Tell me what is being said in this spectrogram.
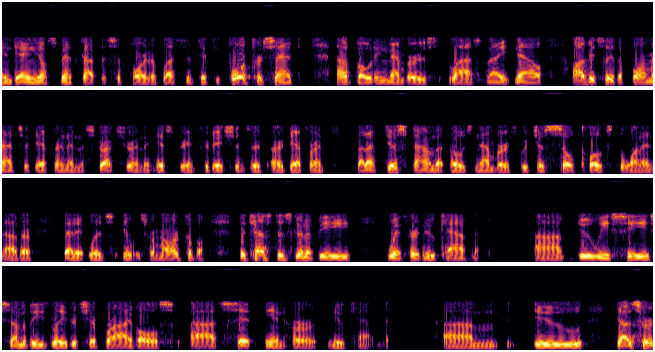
and Danielle Smith got the support of less than 54% of voting members last night. Now, obviously, the formats are different, and the structure and the history and traditions are, are different. But I've just found that those numbers were just so close to one another that it was it was remarkable. The test is going to be with her new cabinet. Uh, do we see some of these leadership rivals uh, sit in her new cabinet? Um, do does her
